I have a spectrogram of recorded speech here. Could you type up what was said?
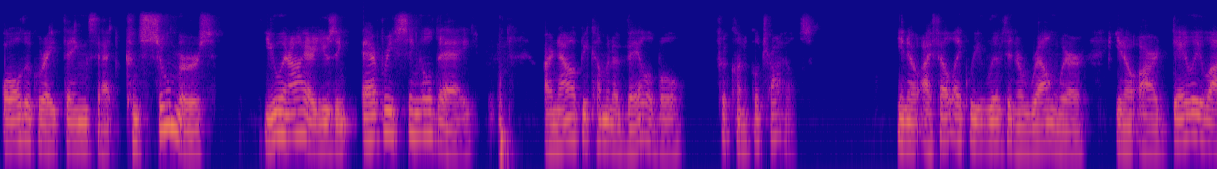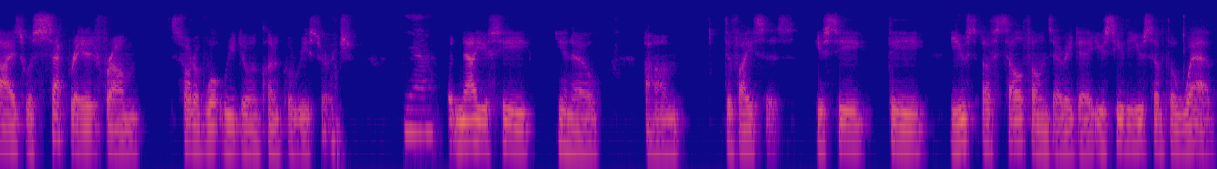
all the great things that consumers you and I are using every single day are now becoming available for clinical trials. You know, I felt like we lived in a realm where, you know, our daily lives was separated from sort of what we do in clinical research. Yeah. But now you see, you know, um, devices. You see the use of cell phones every day. You see the use of the web.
